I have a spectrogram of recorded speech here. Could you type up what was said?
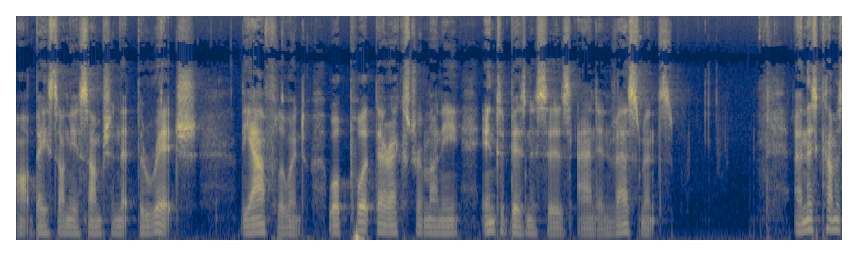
uh, based on the assumption that the rich, the affluent, will put their extra money into businesses and investments. And this comes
